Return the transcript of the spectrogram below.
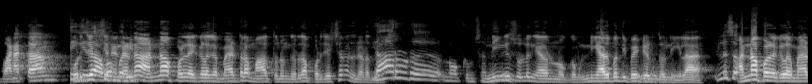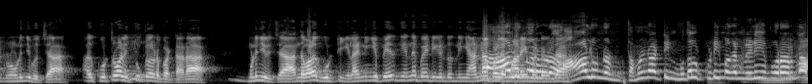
வணக்கம். அண்ணா பல்கலைக்கழக மேட்டரை மாத்தணுங்கிறது ப்ரொஜெக்ஷன் அது நடந்தது. யாரோட நோக்கம் சார்? நீங்க சொல்லுங்க யாரும் நோக்கம்? நீங்க அதை பத்தி பேட்டி எடுத்து வந்தீங்களா? இல்ல சார். அண்ணா பல்கலைக்கழக மேட்டர் முடிஞ்சு போச்சா? அது குற்றவாளி தூக்கிலிடப்பட்டாரா முடிஞ்சிருச்சா? அந்த வழக்கு விட்டீங்களா? நீங்க எதுக்கு என்ன பேட்டி கேட்டு வந்தீங்க? அண்ணா பல்கலை ஆளுநரோட மாணவி ஆளுநர் தமிழ்நாட்டின் முதல் குடிமகன் வெளியே போறாருன்னா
